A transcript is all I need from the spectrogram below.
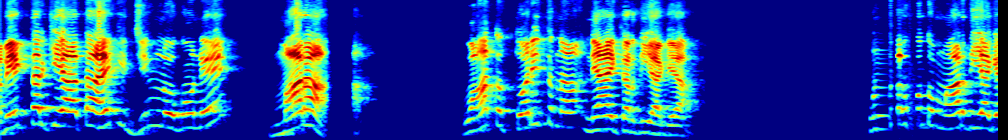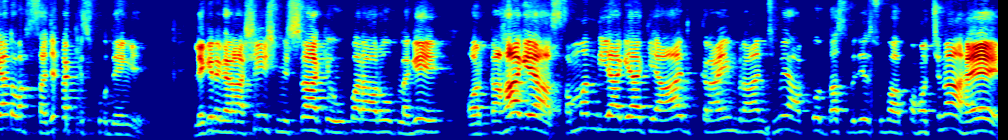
अब एक तर्क यह आता है कि जिन लोगों ने मारा, वहाँ तो त्वरित न्याय कर दिया गया। उन सबको तो मार दिया गया तो अब सजा किसको देंगे? लेकिन अगर आशीष मिश्रा के ऊपर आरोप लगे और कहा गया, सम्मन दिया गया कि आज क्राइम ब्रांच में आपको 10 बजे सुबह पहुँचना है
